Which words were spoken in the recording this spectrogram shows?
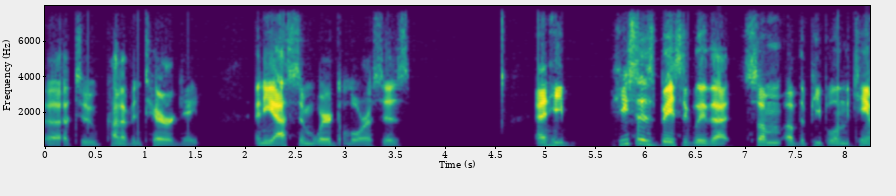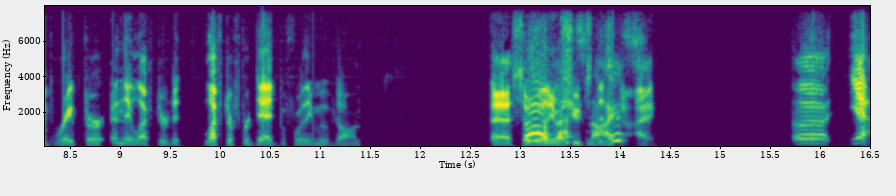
uh, to kind of interrogate, and he asks him where Dolores is, and he he says basically that some of the people in the camp raped her and they left her to, left her for dead before they moved on. Uh, so Oh, William shoots nice. this guy. Uh, yeah.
